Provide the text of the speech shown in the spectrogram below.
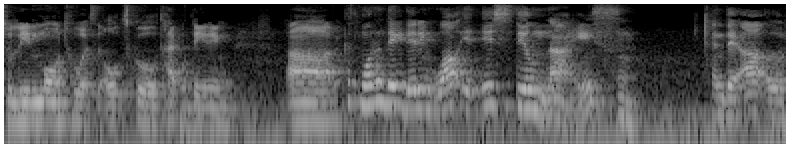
to lean more towards the old school type of dating, uh, because modern day dating, while it is still nice, Mm. And there are,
